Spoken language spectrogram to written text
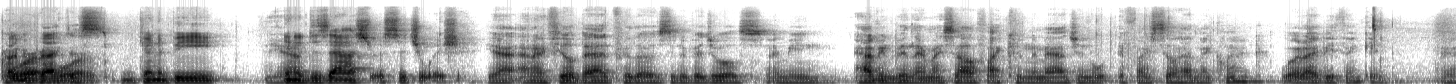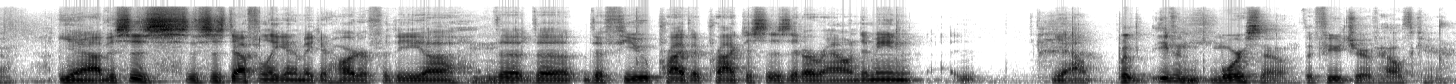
Private are, going to be in a disastrous situation. Yeah, and I feel bad for those individuals. I mean, having been there myself, I couldn't imagine if I still had my clinic. What I'd I be thinking? Yeah. Yeah, this is this is definitely going to make it harder for the uh, the the the few private practices that are around. I mean, yeah. But even more so, the future of healthcare.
